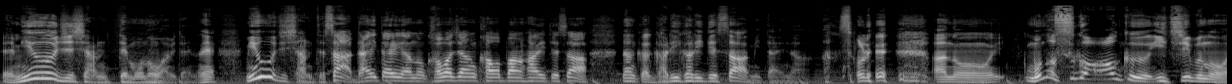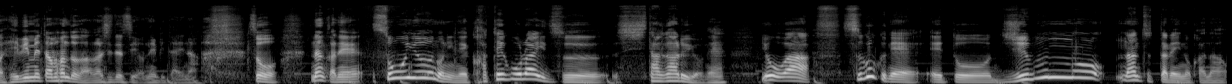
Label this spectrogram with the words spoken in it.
えー、ミュージシャンってものはみたいなね。ミュージシャンってさ大体あの革ジャン革パン履いてさなんかガリガリでさみたいな。それあのー、ものすごく一部のヘビメタバンドの話ですよねみたいな。そう。なんかねそういうのにねカテゴライズしたがるよね。要はすごくねえっと自分のなんつったらいいのかな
